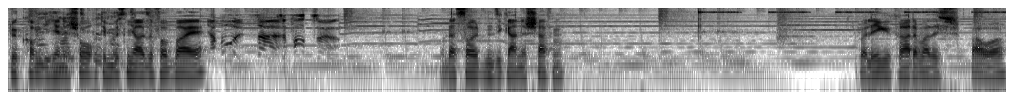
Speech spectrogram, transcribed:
Glück kommen die hier nicht hoch. Die müssen ja also vorbei. Jawohl, Sir. Sofort, Sir. Und das sollten sie gar nicht schaffen. Ich überlege gerade, was ich baue.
